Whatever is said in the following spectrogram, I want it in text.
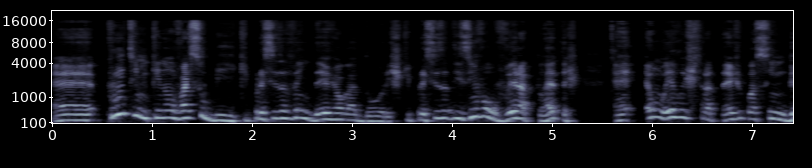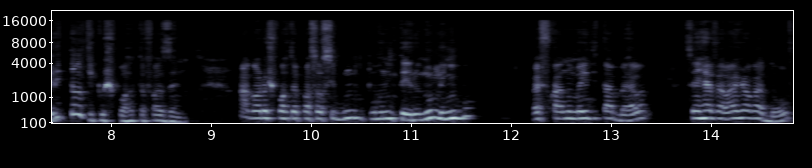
É, Para um time que não vai subir, que precisa vender jogadores, que precisa desenvolver atletas, é, é um erro estratégico assim gritante que o Sport está fazendo. Agora o Sport vai passar o segundo turno inteiro no limbo, vai ficar no meio de tabela, sem revelar jogador,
